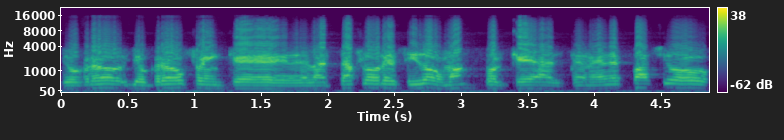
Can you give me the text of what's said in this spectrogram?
Yo creo, yo creo, Fen, que el arte ha florecido más porque al tener espacio,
